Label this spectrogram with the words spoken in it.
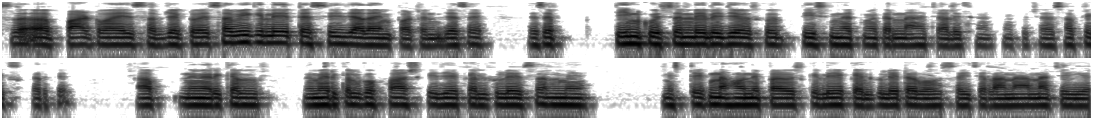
पार्ट वाइज सब्जेक्ट वाइज सभी के लिए टेस्ट ही ज़्यादा इम्पोर्टेंट जैसे जैसे तीन क्वेश्चन ले लीजिए, उसको तीस मिनट में करना है, चालीस मिनट में कुछ ऐसा फिक्स करके आप न्यूमेरिकल न्यूमेरिकल को फास्ट कीजिए कैलकुलेशन में मिस्टेक ना होने पाए, उसके लिए कैलकुलेटर बहुत सही चलाना आना चाहिए।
